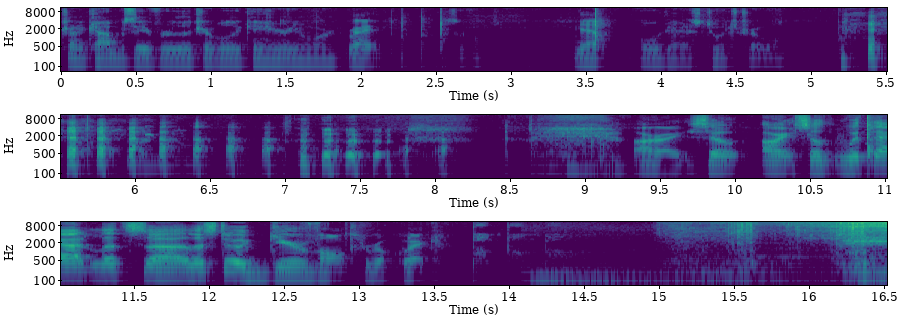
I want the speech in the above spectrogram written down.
trying to compensate for the treble they can't hear anymore. Right. So Yeah. old guys too much treble. All right. So all right. So with that, let's uh, let's do a gear vault real quick. Boom, boom, boom.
